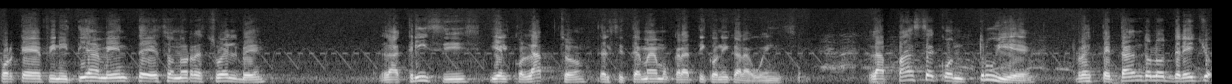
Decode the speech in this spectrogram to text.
Porque definitivamente eso no resuelve la crisis y el colapso del sistema democrático nicaragüense. La paz se construye respetando los derechos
